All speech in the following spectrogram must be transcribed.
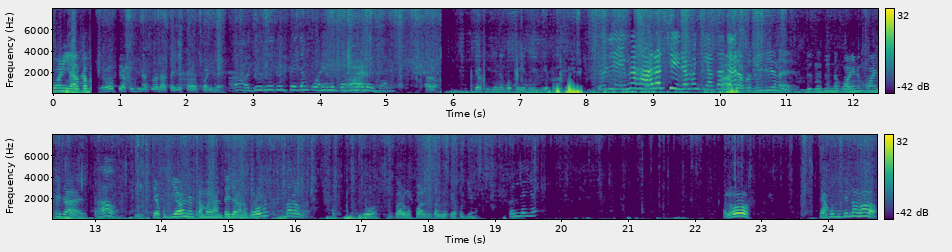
પાણી હાલ ખબર હેડો ફેકુજીને તો જાતા એ ખબર પડી જાય. હા દૂધનું દૂધ થઈ જાય પોણીનું પાણી હેડો જાય. હેડો. ફેકુજીને બપૈયા જોઈ લઈએ એમના હારા જ છે એટલે મને કહેતા હતા આપણે જોઈ લઈએ ને. દૂધને દૂધને પાણીનું પાણી થઈ જાય. હા ફેકુજી આવે ને તમારે હંતે જવાનું બરોબર? બરોબર. જુઓ ઘરમાં પાલન કરી લો ફેકુજીને કરી લેજો. હલો? કેટલા હો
